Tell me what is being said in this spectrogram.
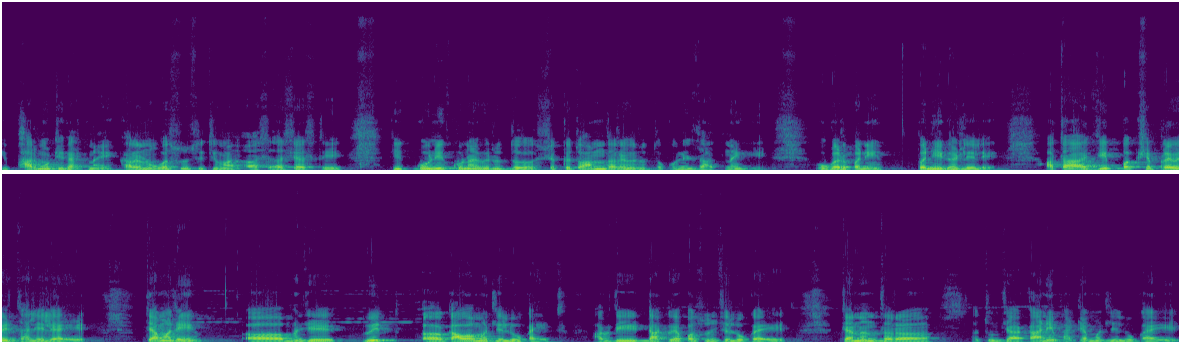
ही फार मोठी घटना आहे. कारण वस्तुस्थिती मा अशी असते की कोणी कोणाविरुद्ध शक्यतो आमदाराविरुद्ध कोणी जात नाही आहे उघडपणे. पण हे घडलेले आता जे पक्ष प्रवेश झालेले आहेत त्यामध्ये म्हणजे विविध गावामधले लोक आहेत. अगदी टाकव्यापासूनचे लोक आहेत. त्यानंतर तुमच्या काणे फाट्यामधले लोक आहेत.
